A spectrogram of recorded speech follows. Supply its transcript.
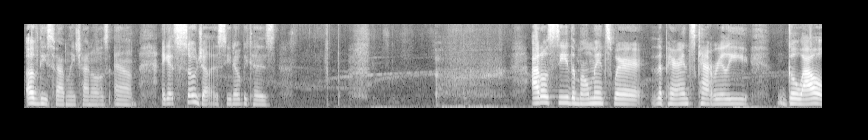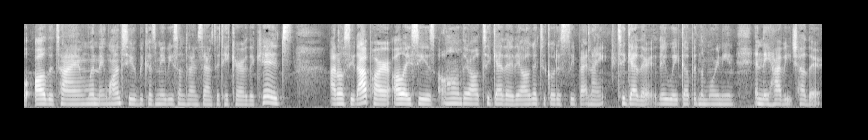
of these family channels. Um, I get so jealous, you know, because I don't see the moments where the parents can't really go out all the time when they want to because maybe sometimes they have to take care of the kids I don't see that part. All I see is, oh, they're all together. They all get to go to sleep at night together. They wake up in the morning and they have each other.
